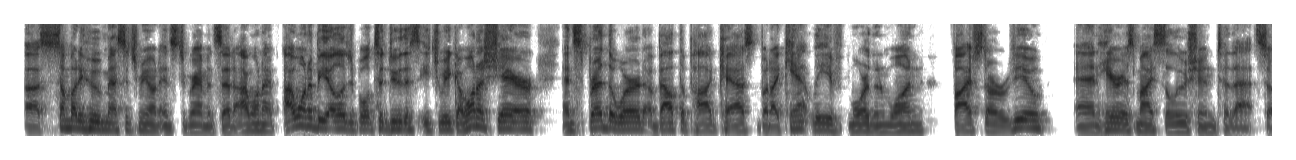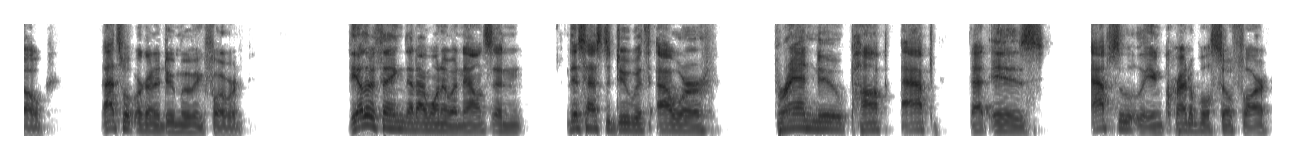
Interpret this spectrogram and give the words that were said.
uh, somebody who messaged me on Instagram and said, "I want to, I want to be eligible to do this each week. I want to share and spread the word about the podcast, but I can't leave more than one five star review. And here is my solution to that. So that's what we're going to do moving forward. The other thing that I want to announce, and this has to do with our brand new pop app that is absolutely incredible so far.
